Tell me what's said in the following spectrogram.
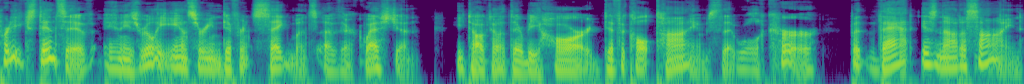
pretty extensive, and he's really answering different segments of their question. He talked about there be hard, difficult times that will occur but that is not a sign.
